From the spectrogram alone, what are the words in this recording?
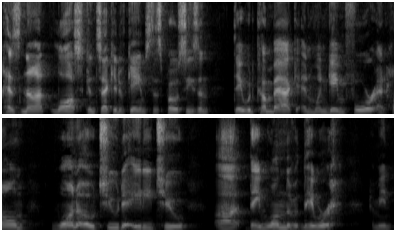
has not lost consecutive games this postseason. They would come back and win game four at home, 102 to 82. Uh, they won the. They were, I mean,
